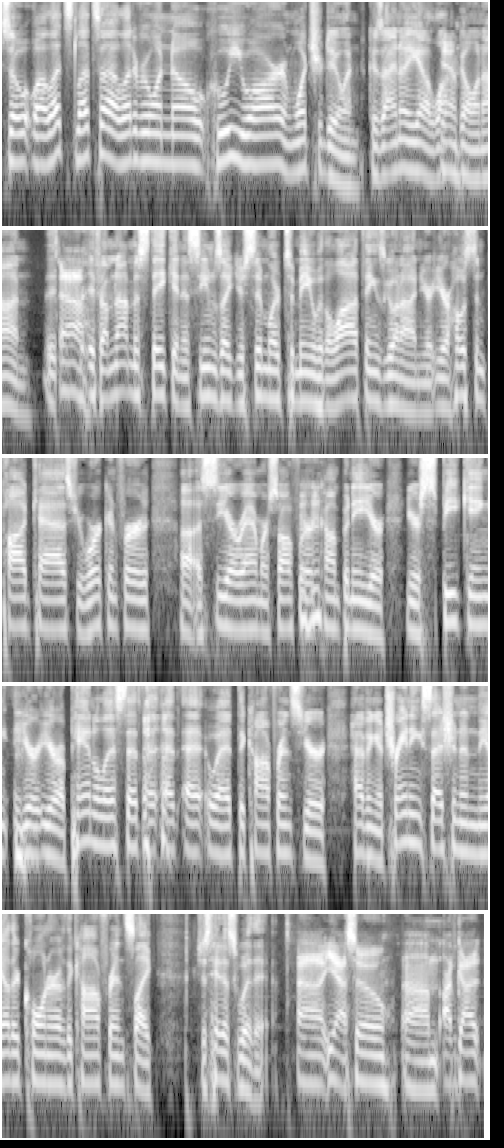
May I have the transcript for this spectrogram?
so well, let's let's uh, let everyone know who you are and what you're doing because I know you got a lot Yeah. going on. It- Ah. If I'm not mistaken, it seems like you're similar to me with a lot of things going on. You're you're hosting podcasts. You're working for uh, a CRM or software Mm-hmm. company. You're you're speaking. You're you're a panelist at the at, at, at the conference. You're having a training session in the other corner of the conference. Like, just hit us with it. Uh, yeah, so um, I've got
